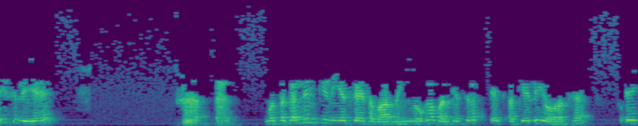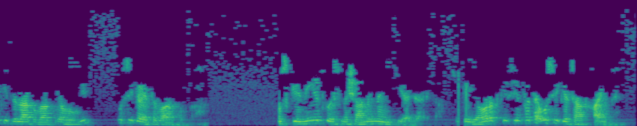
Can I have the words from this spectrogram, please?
اس لیے متکلم کی نیت کا اعتبار نہیں ہوگا، بلکہ صرف ایک اکیلی عورت ہے، تو ایک ہی طلاق واقع ہوگی، اسی کا اعتبار ہوگا۔ اس کی نیت کو اس میں شامل نہیں کیا جائے گا۔ کیونکہ یہ عورت کی صفت ہے، اسی کے ساتھ قائم ہے۔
